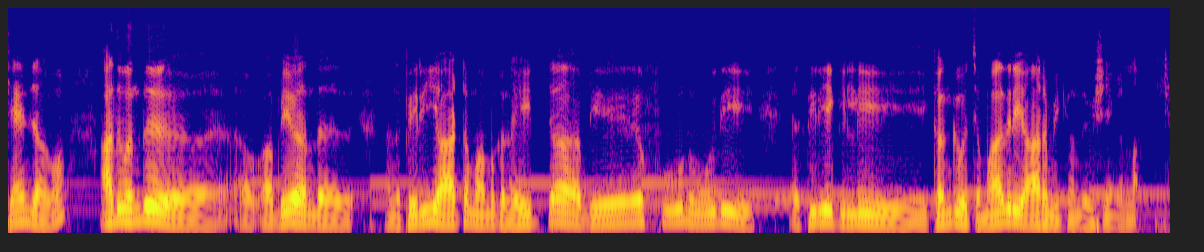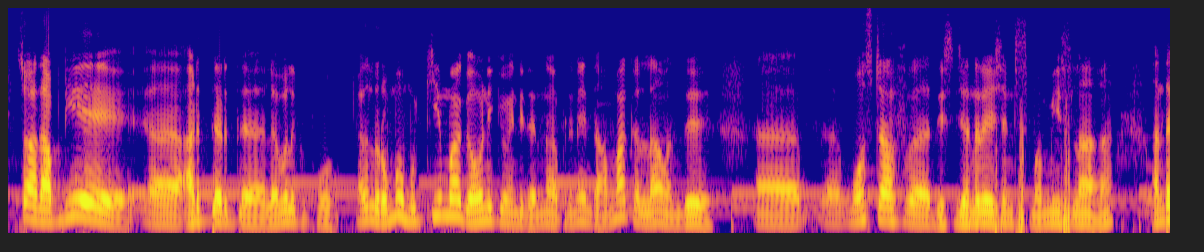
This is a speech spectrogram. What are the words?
சேஞ்ச் ஆகும். அது வந்து அப்படியே அந்த அந்த பெரிய ஆட்டமாமுக்கு லைட்டாக அப்படியே ஃபூனு ஊதி திரிய கிள்ளி கங்கு வச்ச மாதிரி ஆரம்பிக்கும் அந்த விஷயங்கள்லாம். ஸோ அது அப்படியே அடுத்தடுத்த லெவலுக்கு போகும். அதில் ரொம்ப முக்கியமாக கவனிக்க வேண்டியது என்ன அப்படின்னா இந்த அம்மாக்கள்லாம் வந்து மோஸ்ட் ஆஃப் திஸ் ஜெனரேஷன்ஸ் மம்மீஸ்லாம் அந்த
